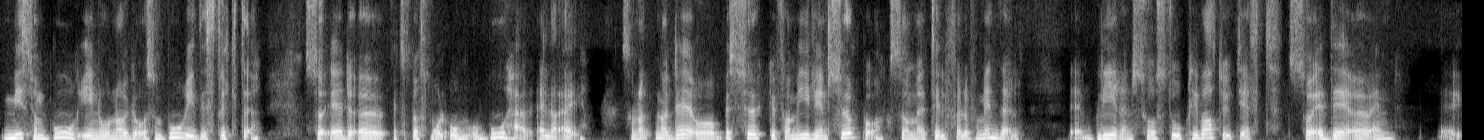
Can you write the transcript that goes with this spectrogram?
vi som bor i Nord-Norge og som bor i distriktet, så er det òg et spørsmål om å bo her eller ei. Så når, når det å besøke familien sørpå, som er tilfellet for min del, eh, blir en så stor privatutgift, så er det òg eh,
